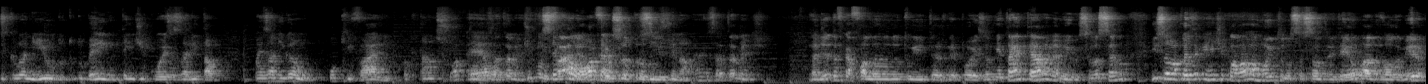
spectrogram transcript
Ciclanildo, tudo bem, entendi coisas ali e tal. Mas, amigão, o que vale é o que está na sua tela. exatamente. Que O que você vale é o coloca que no seu produto final. É, exatamente. Não adianta ficar falando no Twitter depois. É o que tá em tela, meu amigo. Se você não... Isso é uma coisa que a gente reclamava muito no Sessão 31, lá do Valdomiro.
